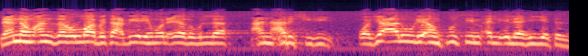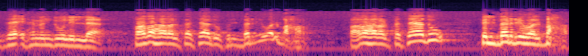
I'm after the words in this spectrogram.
لأنهم أنزلوا الله بتعبيرهم والعياذ بالله عن عرشه وجعلوا لأنفسهم الإلهية الزائفة من دون الله. فظهر الفساد في البر والبحر. فظهر الفساد في البر والبحر.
